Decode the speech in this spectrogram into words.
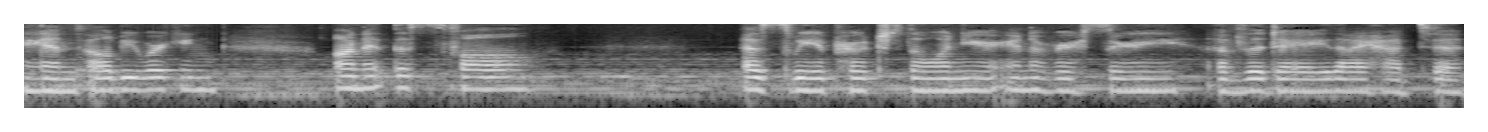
And I'll be working on it this fall as we approached the one year anniversary of the day that I had to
